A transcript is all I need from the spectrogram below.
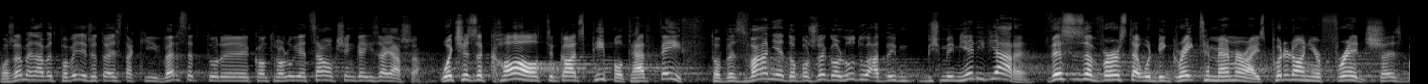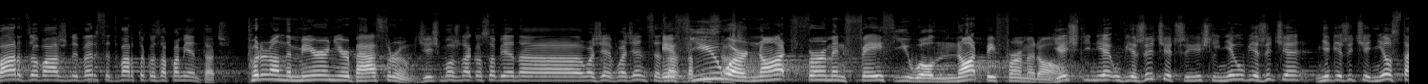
Możemy nawet powiedzieć, że to jest taki werset, który kontroluje całą księgę Izajasza. which is a call to God's people to have faith. To wezwanie do Bożego ludu, abyśmy mieli wiarę. This is a verse that would be great to memorize. Put it on your fridge, To jest bardzo ważny werset, warto go zapamiętać. put it on the mirror in your bathroom. Gdzieś można go sobie na łazie, w łazience If zapisać. you are not firm in faith, you will not be firm at all. Jeśli nie uwierzycie, czy jeśli nie uwierzycie, nie wierzycie, nie ostaniecie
